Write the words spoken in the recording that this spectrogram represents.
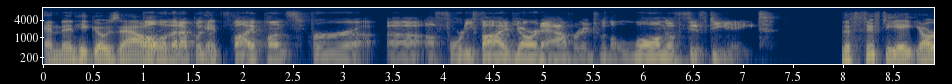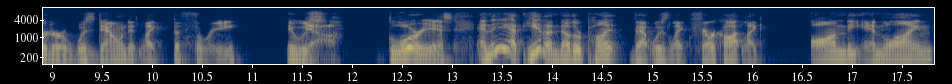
And then he goes out. Follow that up with and, five punts for uh, a 45 yard average with a long of 58. The 58 yarder was downed at like the three. It was yeah. glorious. And then he had he had another punt that was like fair caught, like on the end line,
